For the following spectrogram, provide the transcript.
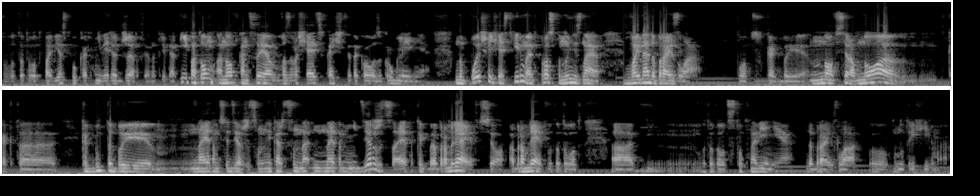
вот эту вот повестку, как не верят жертве, например. И потом оно в конце возвращается в качестве такого закругления. Но большая часть фильма это просто, ну не знаю, война добра и зла. Вот, как бы, но все равно как-то, как будто бы на этом все держится. Но мне кажется, на, на этом не держится, а это как бы обрамляет все, обрамляет вот это вот, а, вот это вот столкновение добра и зла э, внутри фильма.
